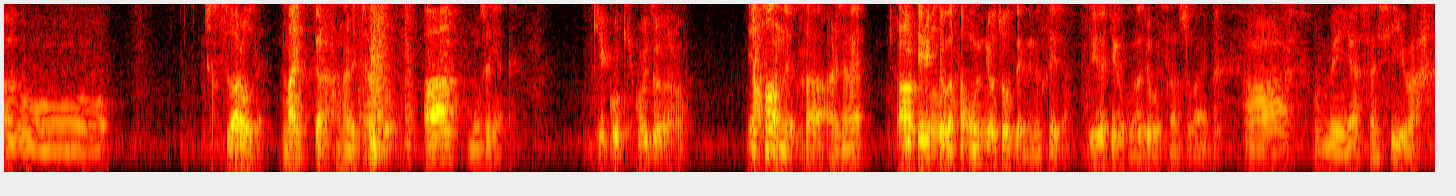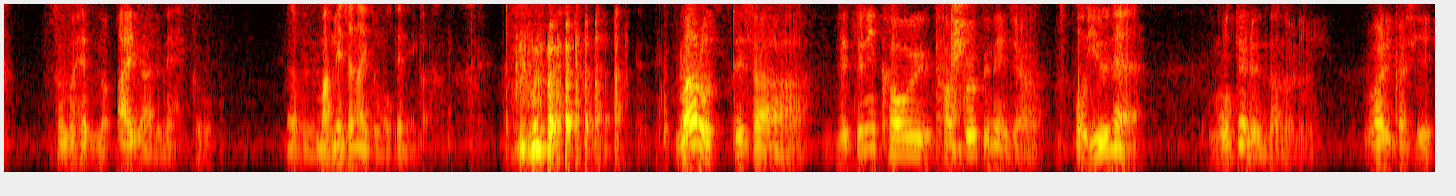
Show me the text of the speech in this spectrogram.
あのちょっと座ろうぜ。マイクから離れちゃうと。ああ。申し訳ない。ー、結構聞こえとるだろ？いやそうなんだけどさあれじゃない？あ聞いてる人がさ音量調整めんどくせえじゃん。っていうだけ同じ大きさにしとかないと。ああごめん優しいわ。その辺の愛があるね。そう。豆じゃないとモテねえから マロってさ別に顔かっこよくねえじゃん。こう言うね。モテるんだのに。わりかし。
